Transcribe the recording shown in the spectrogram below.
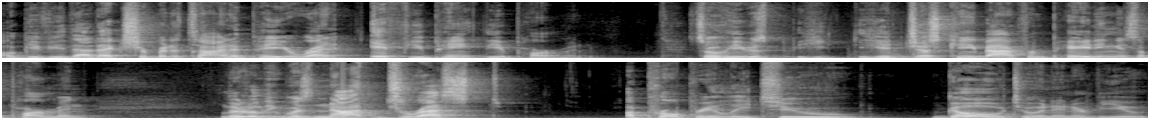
I'll give you that extra bit of time to pay your rent if you paint the apartment. So he was he, he had just came back from painting his apartment, literally was not dressed appropriately to go to an interview.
